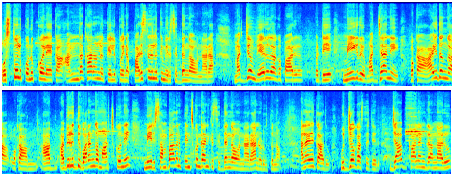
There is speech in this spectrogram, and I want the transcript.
వస్తువులు కొనుక్కోలేక అంధకారంలోకి వెళ్ళిపోయిన పరిస్థితులకి మీరు సిద్ధంగా ఉన్నారా? మద్యం వేరులాగా పారి మీరు మద్యాన్ని ఒక ఆయుధంగా ఒక అబ్- అభివృద్ధి వరంగా మార్చుకొని మీరు సంపాదన పెంచుకోవడానికి సిద్ధంగా ఉన్నారా అని అడుగుతున్నాం. అలానే కాదు ఉద్యోగ స్థితి జాబ్ కాలెండర్ అన్నారు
